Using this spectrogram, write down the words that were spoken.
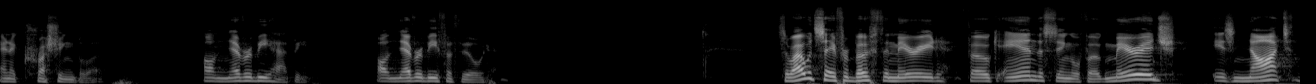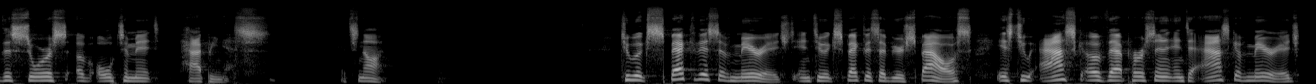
and a crushing blow. I'll never be happy. I'll never be fulfilled. So I would say for both the married folk and the single folk, marriage is not the source of ultimate happiness. It's not. To expect this of marriage and to expect this of your spouse is to ask of that person and to ask of marriage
